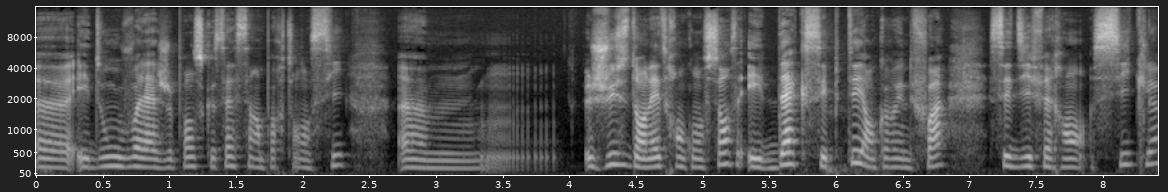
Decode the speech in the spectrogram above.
euh, et donc voilà je pense que ça c'est important aussi euh, juste d'en être en conscience et d'accepter encore une fois ces différents cycles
